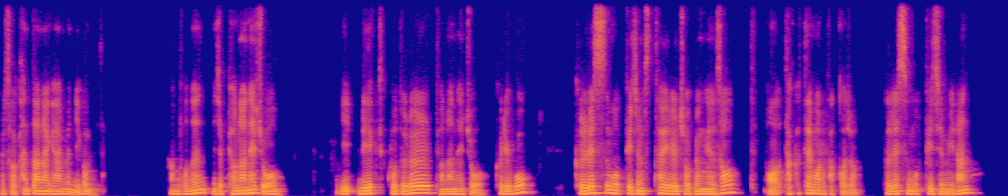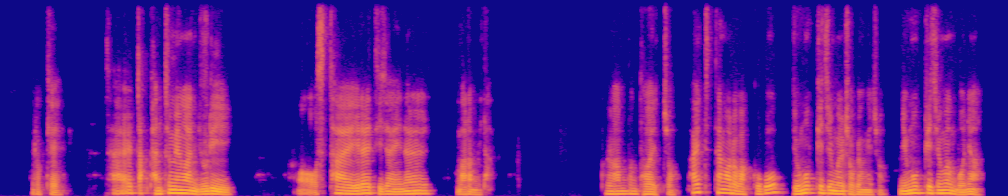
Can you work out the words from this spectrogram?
그래서 간단하게 하면 이겁니다. 한 번은 이제 변환해줘. 이 리액트 코드를 변환해줘. 그리고 글래스 모피즘 스타일을 적용해서 어, 다크 테마로 바꿔줘. 글래스 모피즘이란 이렇게 살짝 반투명한 유리 어, 스타일의 디자인을 말합니다. 그리고 한 번 더 했죠. 화이트 테마로 바꾸고 뉴모피즘을 적용해줘. 뉴모피즘은 뭐냐?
